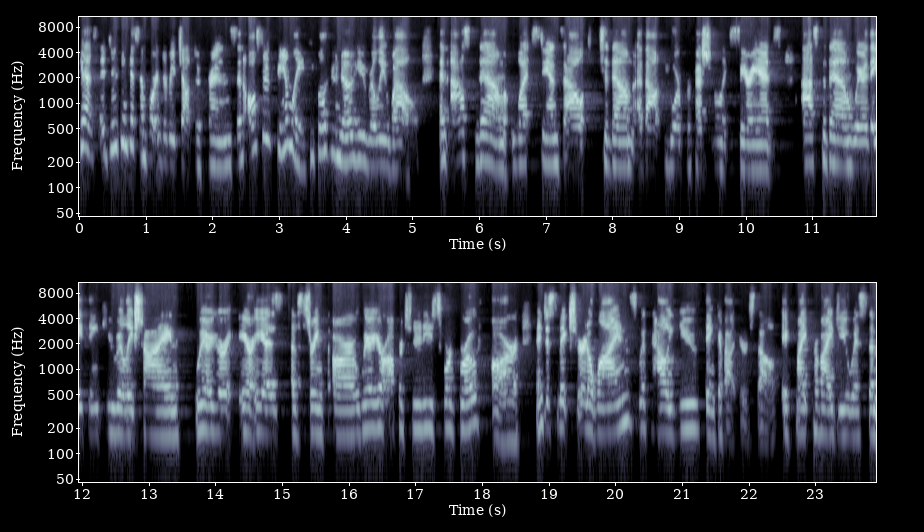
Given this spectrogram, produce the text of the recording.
Yes, I do think it's important to reach out to friends and also family, people who know you really well, and ask them what stands out to them about your professional experience. Ask them where they think you really shine. where your areas of strength are, where your opportunities for growth are, and just make sure it aligns with how you think about yourself. It might provide you with some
